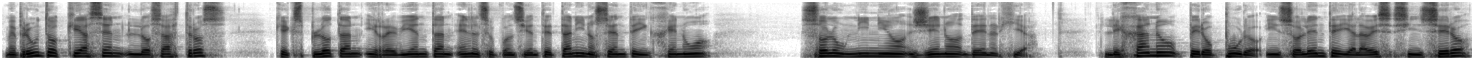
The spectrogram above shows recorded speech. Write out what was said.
Me pregunto qué hacen los astros que explotan y revientan en el subconsciente tan inocente, ingenuo, solo un niño lleno de energía. Lejano pero puro, insolente y a la vez sincero,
